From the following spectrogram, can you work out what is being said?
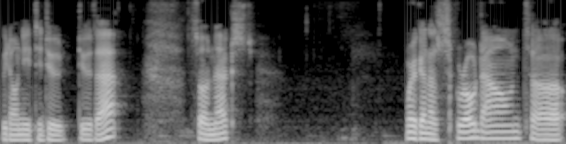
we don't need to do, do that. So next, we're going to scroll down to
